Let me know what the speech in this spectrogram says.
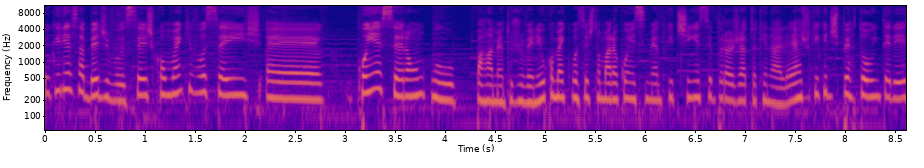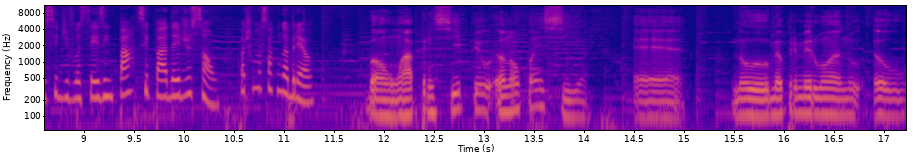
Eu queria saber de vocês como é que vocês é, conheceram o Parlamento Juvenil, como é que vocês tomaram conhecimento que tinha esse projeto aqui na Alerj, o que, que despertou o interesse de vocês em participar da edição? Pode começar com o Gabriel. Bom, a princípio eu não conhecia. É, no meu primeiro ano eu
